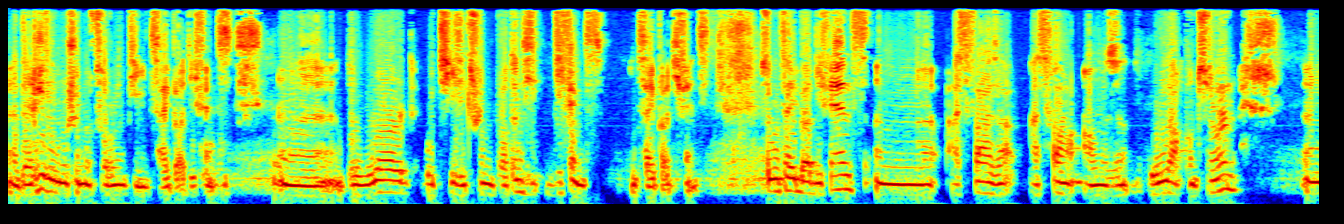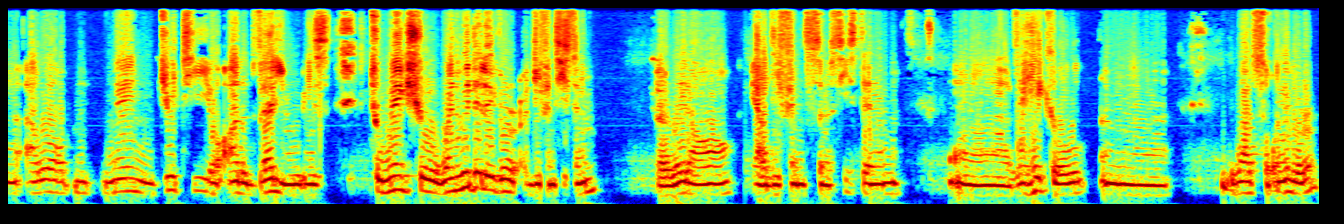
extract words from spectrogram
Uh, there is a notion of sovereignty in cyber defense. Uh, the word which is extremely important is defense in cyber defense. So in cyber defense, uh, as far as as far as we are concerned, uh, our main duty or added value is to make sure when we deliver a defense system, radar, air defense system, uh, vehicle, whatsoever,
